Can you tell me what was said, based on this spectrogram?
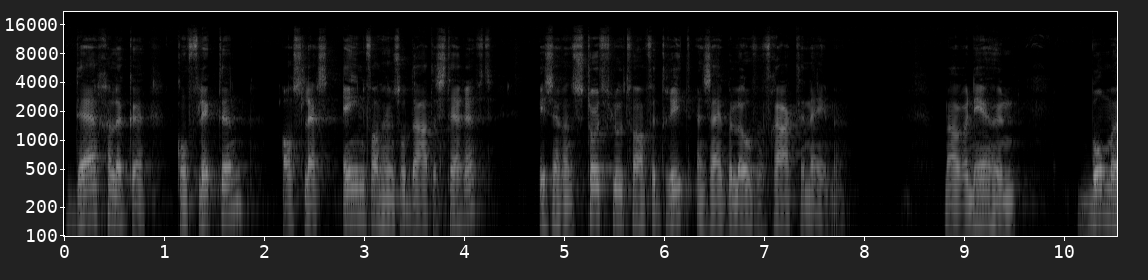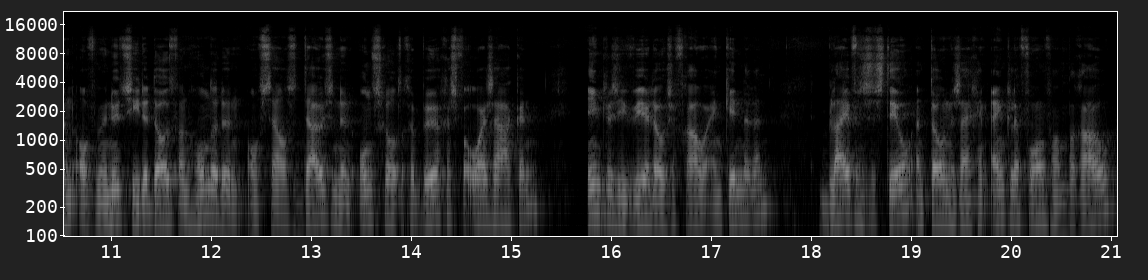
dergelijke conflicten, als slechts één van hun soldaten sterft, is er een stortvloed van verdriet en zij beloven wraak te nemen. Maar wanneer hun bommen of munitie de dood van honderden of zelfs duizenden onschuldige burgers veroorzaken, inclusief weerloze vrouwen en kinderen, blijven ze stil en tonen zij geen enkele vorm van berouw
